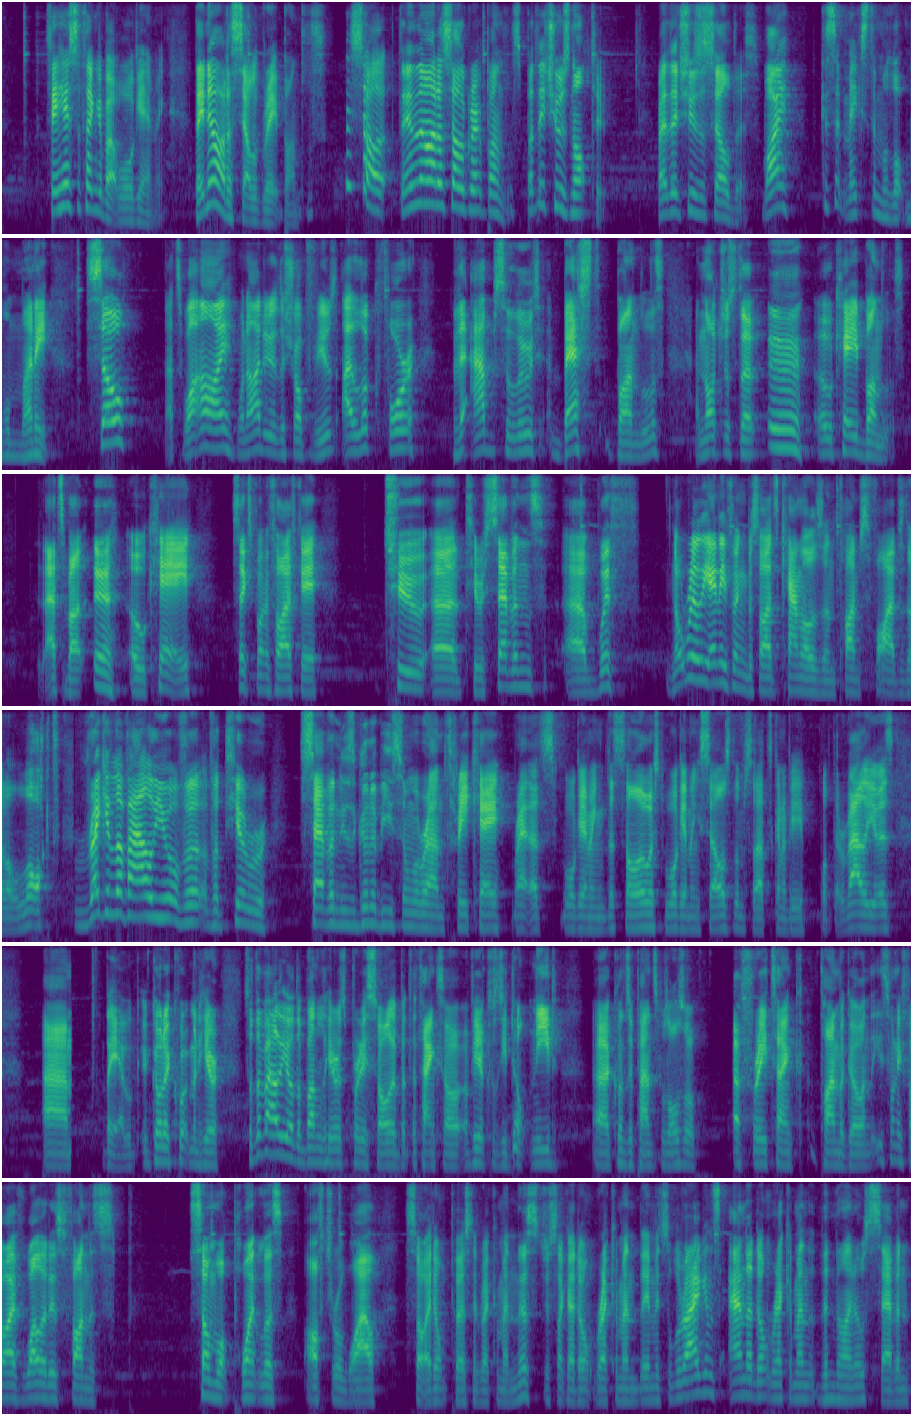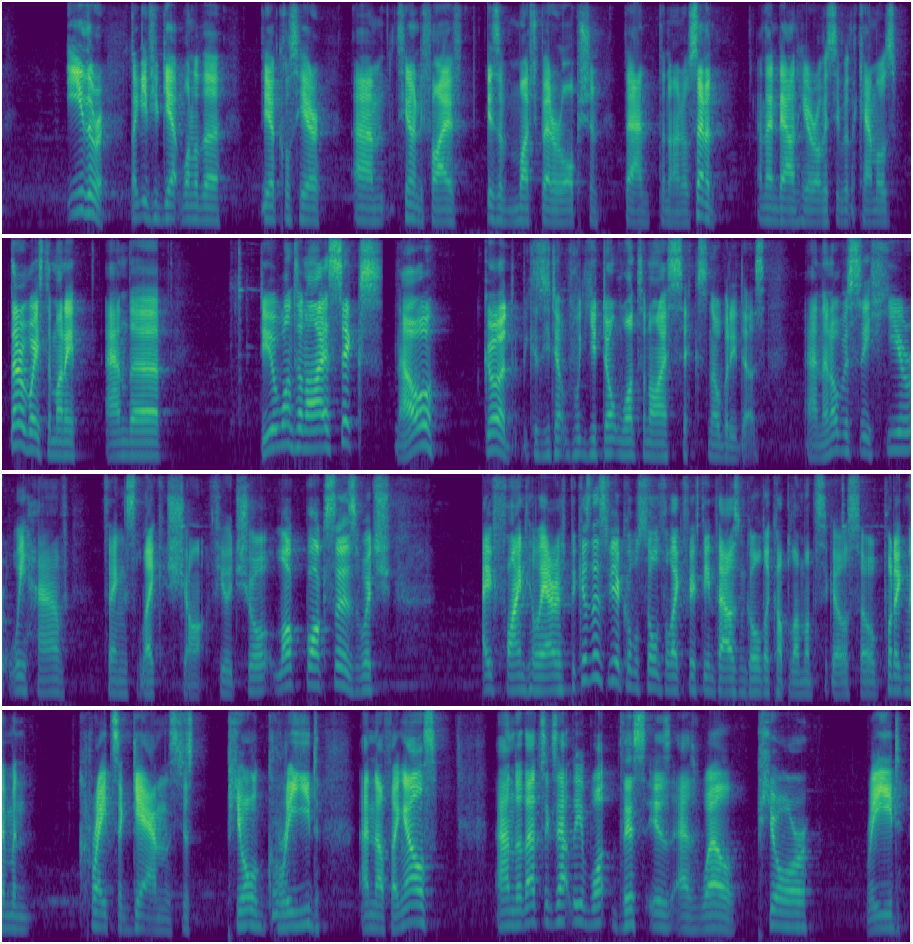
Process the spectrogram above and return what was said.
See, here's the thing about Wargaming. They know how to sell great bundles. They, sell, they know how to sell great bundles, but they choose not to. Right? They choose to sell this. Why? Because it makes them a lot more money. So, that's why I, when I do the shop reviews, I look for the absolute best bundles and not just the uh, okay bundles. That's about uh, okay. 6.5k, two uh, tier 7s uh, with not really anything besides camos and times fives that are locked. Regular value of a, of a tier 7 is going to be somewhere around 3k, right? That's Wargaming, that's the lowest Wargaming sells them, so that's going to be what their value is. Um, but yeah, good equipment here. So the value of the bundle here is pretty solid, but the tanks are vehicles you don't need. Uh, Kunze Panzer was also a free tank time ago, and the E25, while it is fun, it's somewhat pointless after a while. So I don't personally recommend this, just like I don't recommend the Invincible Dragons, and I don't recommend the 907 either. Like, if you get one of the vehicles here, um, T95 is a much better option than the 907. And then down here, obviously, with the camos, they're a waste of money. And, uh, do you want an IS-6? No? Good, because you don't you don't want an IS-6. Nobody does. And then obviously here we have things like shot future lock boxes, which I find hilarious because this vehicle was sold for like 15,000 gold a couple of months ago. So putting them in crates again is just pure greed and nothing else. And that's exactly what this is as well. Pure greed.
